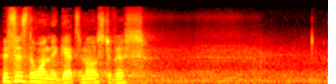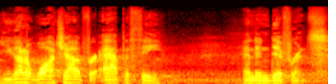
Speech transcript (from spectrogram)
This is the one that gets most of us. You got to watch out for apathy and indifference.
